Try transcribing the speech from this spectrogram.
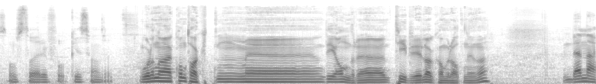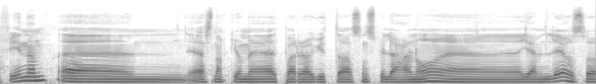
som står i fokus uansett. Hvordan er kontakten med de andre tidligere lagkameratene dine? Den er fin, den. Uh, jeg snakker jo med et par av gutta som spiller her nå, uh, jevnlig. Og så,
